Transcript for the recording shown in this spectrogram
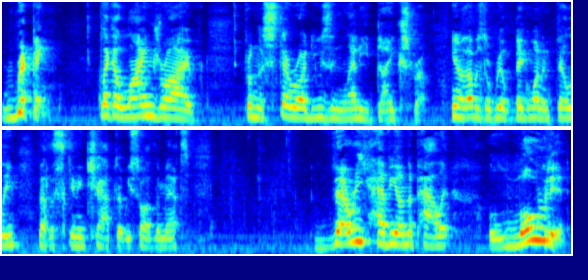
Ripping. Like a line drive from the steroid using Lenny Dykstra. You know, that was the real big one in Philly, not the skinny chap that we saw at the Mets. Very heavy on the palate, loaded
